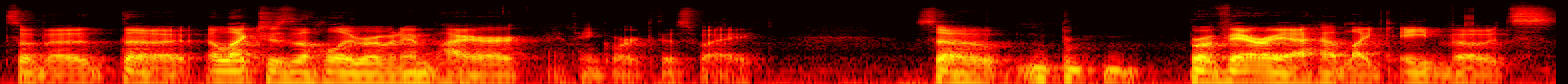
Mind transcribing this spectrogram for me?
so the the electors of the Holy Roman Empire, I think, worked this way. So Bavaria had like eight votes,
